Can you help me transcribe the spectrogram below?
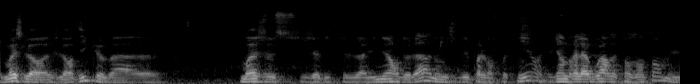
moi, je leur, dis que bah, euh, moi, j'habite à une heure de là, donc je ne vais pas l'entretenir. Je viendrai la voir de temps en temps, mais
